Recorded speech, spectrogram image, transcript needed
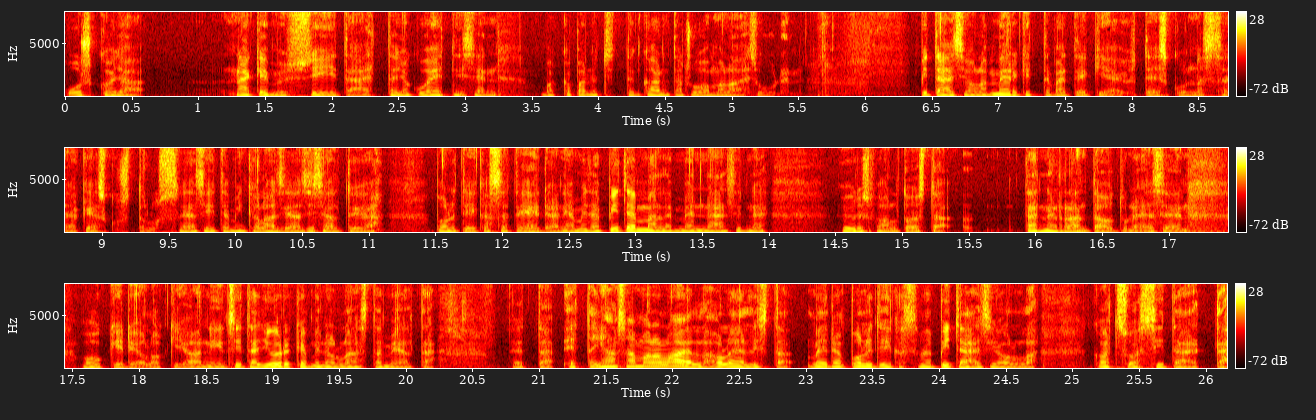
usko ja näkemys siitä, että joku etnisen vaikkapa nyt sitten kantasuomalaisuuden pitäisi olla merkittävä tekijä yhteiskunnassa ja keskustelussa ja siitä, minkälaisia sisältöjä politiikassa tehdään. Ja mitä pitemmälle mennään sinne Yhdysvaltoista tänne rantautuneeseen woke-ideologiaan, niin sitä jyrkemmin ollaan sitä mieltä, että, että ihan samalla lailla oleellista meidän politiikassamme pitäisi olla katsoa sitä, että,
